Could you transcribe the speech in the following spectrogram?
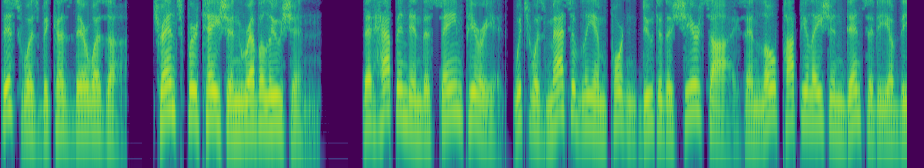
This was because there was a «transportation revolution» that happened in the same period, which was massively important due to the sheer size and low population density of the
